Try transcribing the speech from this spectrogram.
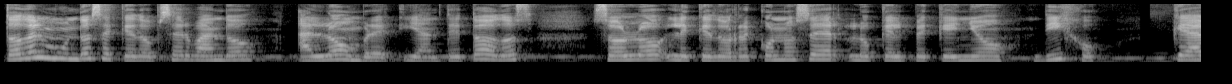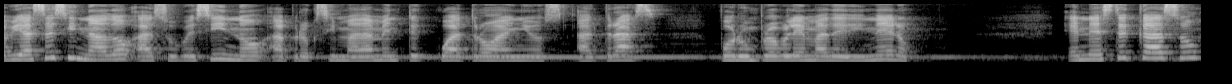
Todo el mundo se quedó observando al hombre y ante todos solo le quedó reconocer lo que el pequeño dijo, que había asesinado a su vecino aproximadamente cuatro años atrás por un problema de dinero. En este caso,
